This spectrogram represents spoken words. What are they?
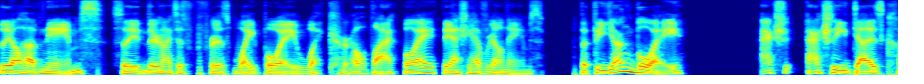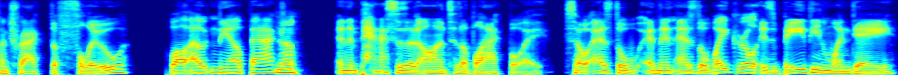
they all have names, so they, they're not just referred as white boy, white girl, black boy. They actually have real names. But the young boy actually actually does contract the flu while out in the outback and then passes it on to the black boy. So as the and then as the white girl is bathing one day,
